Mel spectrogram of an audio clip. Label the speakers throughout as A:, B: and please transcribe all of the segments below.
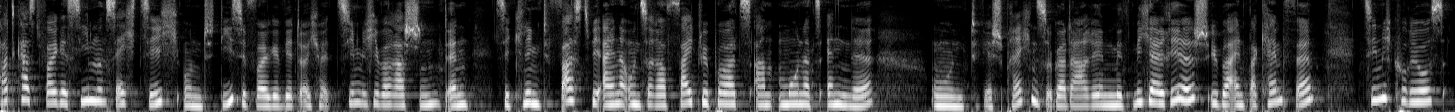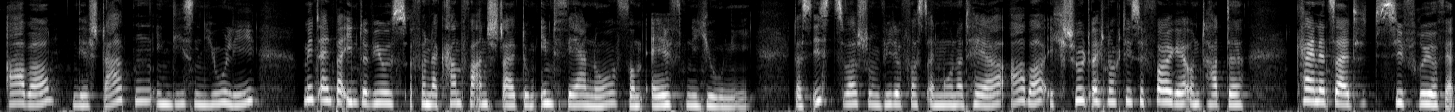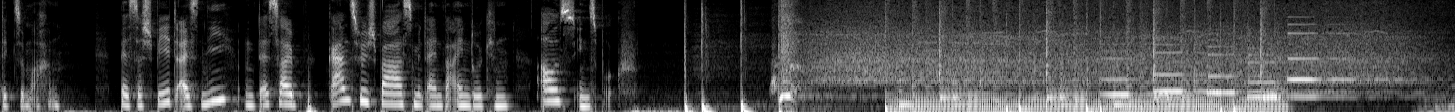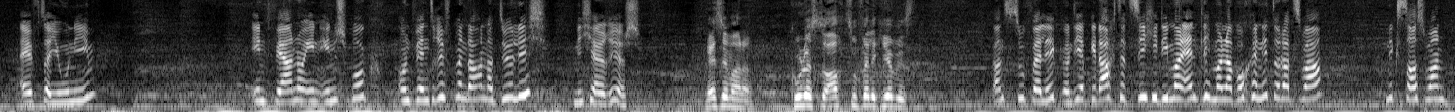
A: Podcast Folge 67 und diese Folge wird euch heute ziemlich überraschen, denn sie klingt fast wie einer unserer Fight Reports am Monatsende und wir sprechen sogar darin mit Michael Riersch über ein paar Kämpfe. Ziemlich kurios, aber wir starten in diesen Juli mit ein paar Interviews von der Kampfveranstaltung Inferno vom 11. Juni. Das ist zwar schon wieder fast ein Monat her, aber ich schuld euch noch diese Folge und hatte keine Zeit, sie früher fertig zu machen. Besser spät als nie und deshalb ganz viel Spaß mit ein paar Eindrücken aus Innsbruck. 11. Juni, Inferno in Innsbruck. Und wen trifft man da? Natürlich Michael Riersch.
B: Hey Silvana, cool, dass du auch zufällig hier bist.
A: Ganz zufällig. Und ich habe gedacht, jetzt ich die mal endlich mal eine Woche nicht oder zwei. Nichts draus waren.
